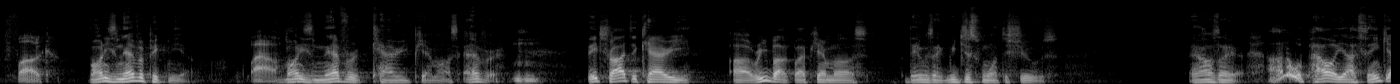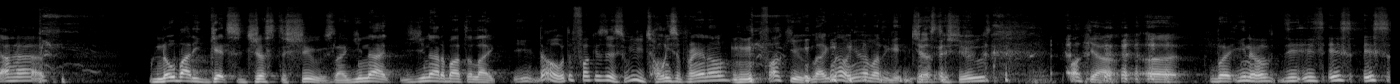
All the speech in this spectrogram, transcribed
Fuck. Barney's never picked me up. Wow. Barney's never carried Pyer Moss ever. Mm-hmm. They tried to carry uh, Reebok by Pyer Moss. They was like, we just want the shoes. And I was like, I don't know what power y'all think y'all have. Nobody gets just the shoes. Like you're not you're not about to like you, no what the fuck is this? What you Tony Soprano? Mm-hmm. Fuck you. Like no you're not about to get just the shoes. fuck y'all. Uh, but you know it's it's it's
